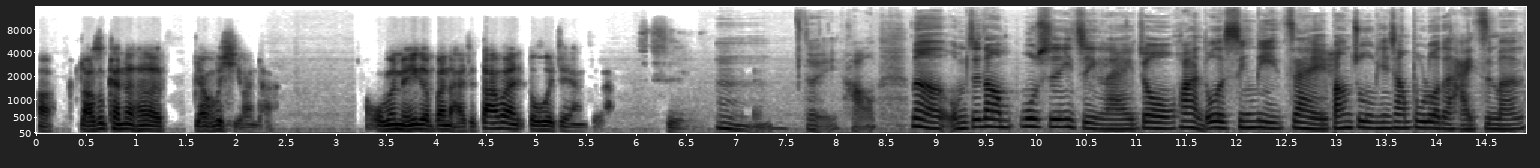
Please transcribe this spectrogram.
啊，老师看到他的表演会喜欢他，我们每一个班的孩子大半都会这样子。是，嗯，对，好。那我们知道牧师一直以来就花很多的心力在帮助偏乡部落的孩子们，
